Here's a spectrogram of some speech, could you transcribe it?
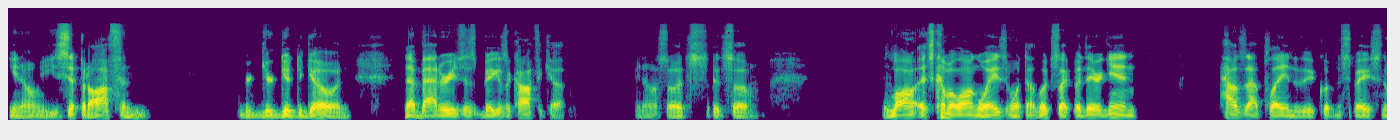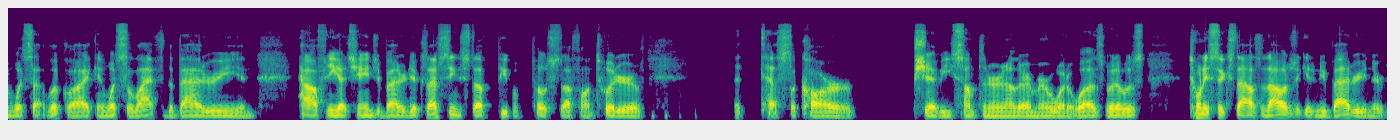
you know, you zip it off and you're, you're good to go. And that battery is as big as a coffee cup you know so it's it's a long it's come a long ways in what that looks like but there again how does that play into the equipment space and what's that look like and what's the life of the battery and how often you got to change a battery because i've seen stuff people post stuff on twitter of a tesla car or chevy something or another i remember what it was but it was $26000 to get a new battery in their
